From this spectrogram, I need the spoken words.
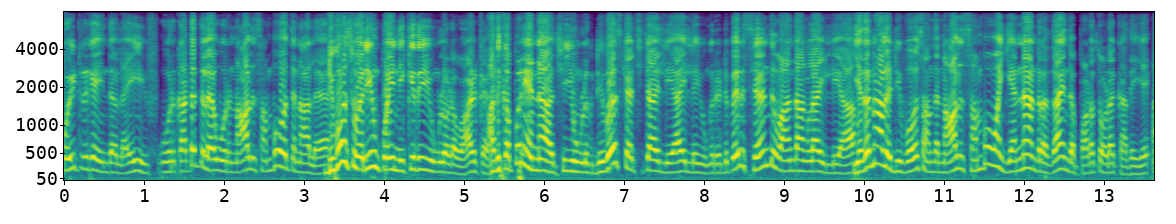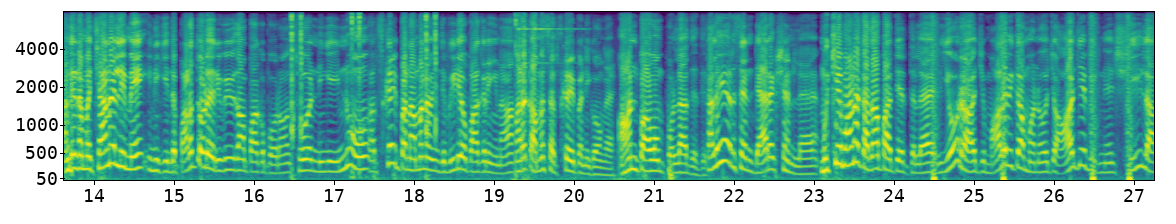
போயிட்டு இருக்க இந்த லைஃப் ஒரு கட்டத்துல ஒரு நாலு சம்பவத்தினால டிவோர்ஸ் வரையும் போய் நிக்குது இவங்களோட வாழ்க்கை. அதுக்கப்புறம் என்ன ஆச்சு? இவங்களுக்கு டிவோர்ஸ் கிடைச்சிச்சா இல்லையா? இல்ல இவங்க ரெண்டு பேரும் சேர்ந்து வாழ்ந்தாங்களா இல்லையா? எதனால டிவோர்ஸ் அந்த நாலு சம்பவம் என்னன்றதுதான் இந்த படத்தோட கதையே. அண்ட் நம்ம சேனல்லையுமே இன்னைக்கு இந்த படத்தோட ரிவ்யூ தான் பார்க்க போறோம். சோ நீங்க இன்னும் சப்ஸ்கிரைப் பண்ணாம நம்ம இந்த வீடியோ பாக்குறீங்கன்னா மறக்காம சப்ஸ்கிரைப் பண்ணிக்கோங்க. ஆண் பாவம் பொல்லாதது. கலையரசன் டைரக்ஷன்ல முக்கியமான கதாபாத்திரத்துல ரியோ ராஜ் மாளவிகா மனோஜ் ஆர்ஜே விக்னேஷ் ஷீலா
